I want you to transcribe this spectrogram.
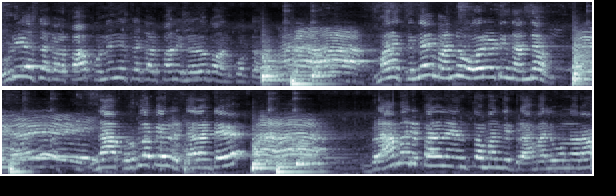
గుడి చేసిన కడప పుణ్యం చేసిన కడప అని ఇళ్ళలోకం అనుకుంటారు. మన చిన్నయ్య మన్ను ఓరేటింది అందం నా కొడుకుల పేరు పెట్టాలంటే బ్రాహ్మణి పైన ఎంతో మంది బ్రాహ్మణులు ఉన్నారా?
